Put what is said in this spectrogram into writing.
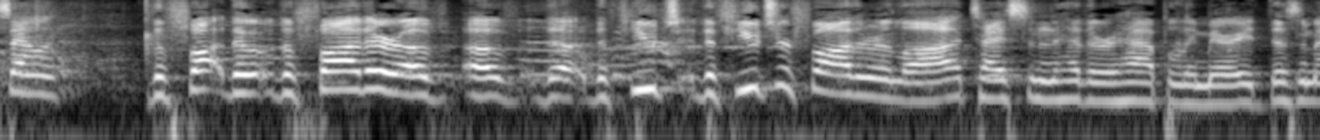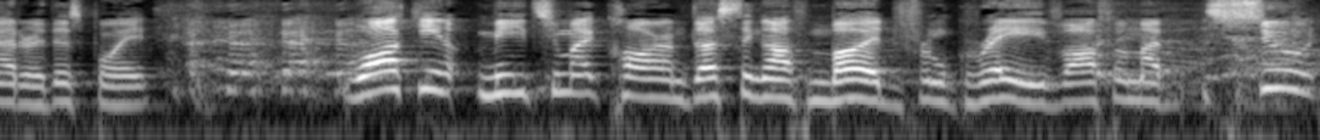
silent. The, fa- the, the father of, of the, the, future, the future father in law, Tyson and Heather are happily married, doesn't matter at this point, walking me to my car. I'm dusting off mud from grave off of my suit.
